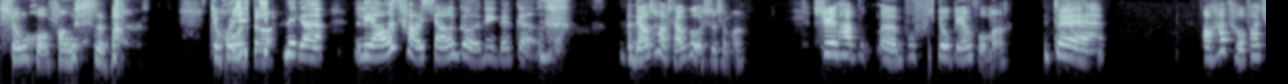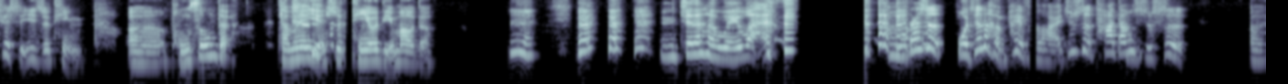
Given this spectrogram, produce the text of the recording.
生活方式吧，就活得那个潦草小狗那个梗，潦草小狗是什么？是因为他不呃不修边幅吗？对，哦，他头发确实一直挺呃蓬松的，咱们也是 挺有礼貌的。你真的很委婉。嗯，但是我真的很佩服他，就是他当时是，呃，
